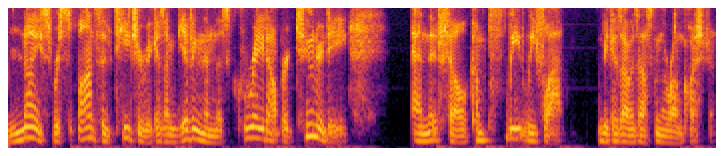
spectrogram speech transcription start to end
nice, responsive teacher because I'm giving them this great opportunity. And it fell completely flat because I was asking the wrong question.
